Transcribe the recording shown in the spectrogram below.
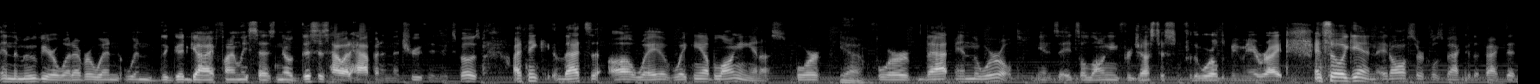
in the movie or whatever when when the good guy finally says no this is how it happened and the truth is exposed i think that's a way of waking up longing in us for Yeah. for that in the world it's, it's a longing for justice and for the world to be made right and so again it all circles back to the fact that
